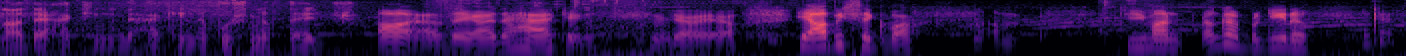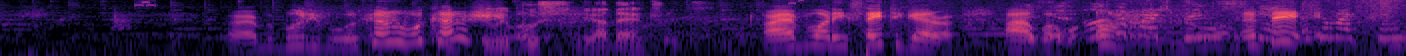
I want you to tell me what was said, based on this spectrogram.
No, they're hacking, they're hacking. They push me off the edge. Oh, they are the hacking. Yeah, yeah. Here, I'll be Sigma. Um, do you mind? I'm gonna Brigitte. Okay. Alright, everybody, what kind of what kind of Do we sh- push the other entrance? Alright, everybody, stay together. Alright, Look wha- at wha- my pink oh, if they, Look at my pink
